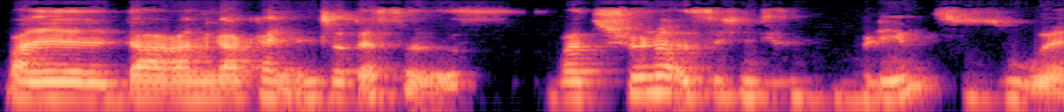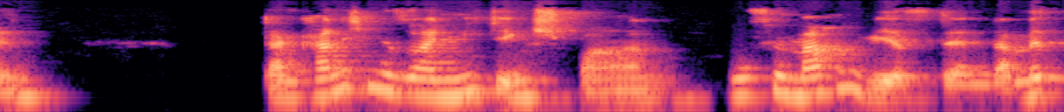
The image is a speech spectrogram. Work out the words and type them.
weil daran gar kein Interesse ist, weil es schöner ist, sich in diesem Problem zu suhlen, dann kann ich mir so ein Meeting sparen. Wofür machen wir es denn? Damit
